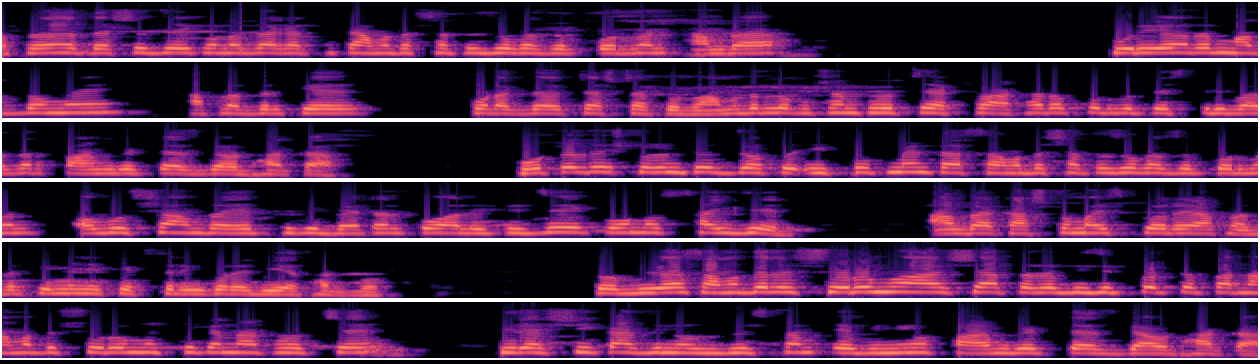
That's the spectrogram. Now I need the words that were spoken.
আপনারা দেশের যে কোনো জায়গা থেকে আমাদের সাথে যোগাযোগ করবেন, আমরা কুরিয়ারের মাধ্যমে আপনাদেরকে প্রোডাক্ট দেওয়ার চেষ্টা করব। আমাদের লোকেশনটা হচ্ছে একশো আঠারো পূর্ব তেস্ত্রী বাজার ফার্মগেট তেজগাঁও, ঢাকা। হোটেল রেস্টুরেন্টের যত ইকুইপমেন্ট আছে, আমাদের সাথে যোগাযোগ করবেন। অবশ্যই আমরা এর থেকে বেটার কোয়ালিটি যে কোনো সাইজের আমরা কাস্টমাইজ করে আপনাদেরকে ম্যানুফ্যাকচারিং করে দিয়ে থাকব। তো বিয়াস আমাদের শোরুমে এসে আপনারা ভিজিট করতে পারেন। আমাদের শোরুমের ঠিকানাটা হচ্ছে তিরাশি কাজী নজরুল ইসলাম এভিনিউ ফার্মগেট তেজগাঁও, ঢাকা।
